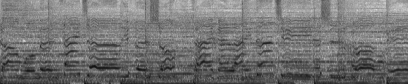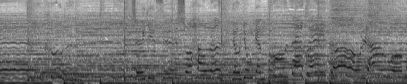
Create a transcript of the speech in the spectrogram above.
让我们在这里分手，在还来得及的时候。说好了，要勇敢，不再回头。让我们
